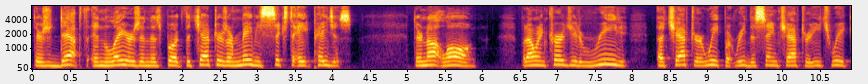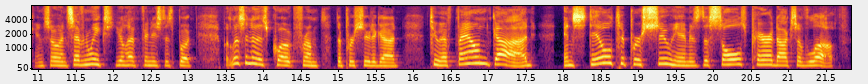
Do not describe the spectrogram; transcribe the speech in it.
there's depth and layers in this book. The chapters are maybe six to eight pages. They're not long. But I would encourage you to read a chapter a week, but read the same chapter each week. And so in seven weeks, you'll have finished this book. But listen to this quote from The Pursuit of God To have found God and still to pursue Him is the soul's paradox of love.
